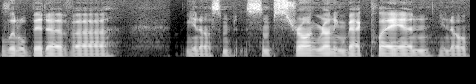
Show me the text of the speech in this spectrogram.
a little bit of uh, you know some some strong running back play, and you know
